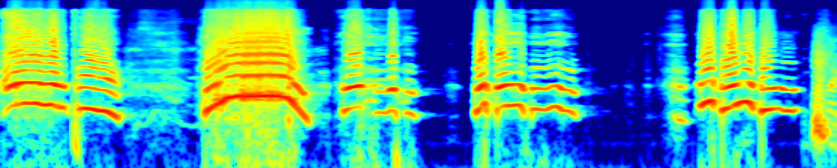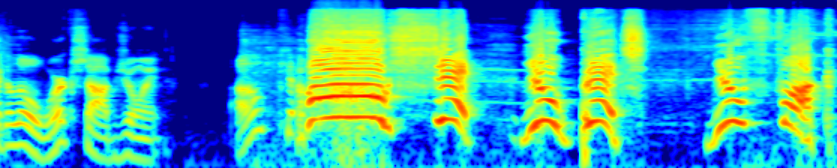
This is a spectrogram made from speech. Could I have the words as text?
I want a beer. It's like a little workshop joint. Okay. Oh shit! You bitch! You fuck!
